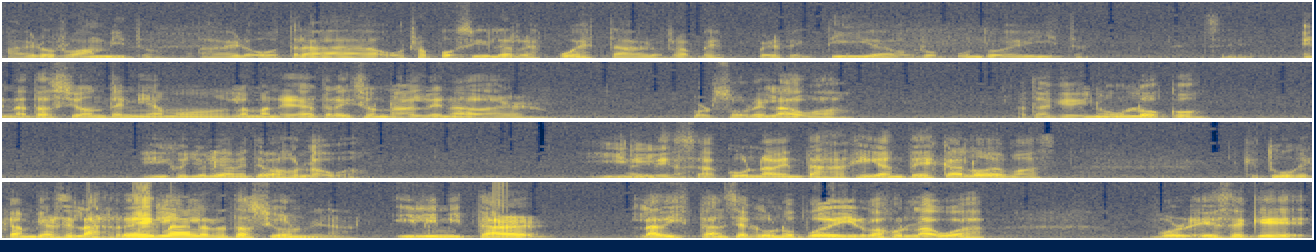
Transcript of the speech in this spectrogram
a ver otro ámbito, a ver otra, otra posible respuesta, a ver otra pers- perspectiva, otro punto de vista. Sí. En natación teníamos la manera tradicional de nadar por sobre el agua, hasta que vino un loco y dijo, yo le voy a meter bajo el agua. Y Ahí le está. sacó una ventaja gigantesca a lo demás, que tuvo que cambiarse las reglas de la natación Mira. y limitar la distancia que uno puede ir bajo el agua, por ese que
